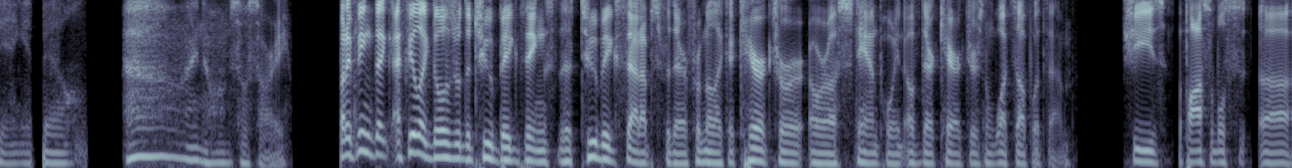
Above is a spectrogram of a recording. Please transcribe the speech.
dang it, Bill. Oh, I know. I'm so sorry. But I think that I feel like those are the two big things, the two big setups for there from a, like a character or a standpoint of their characters and what's up with them. She's a possible uh,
